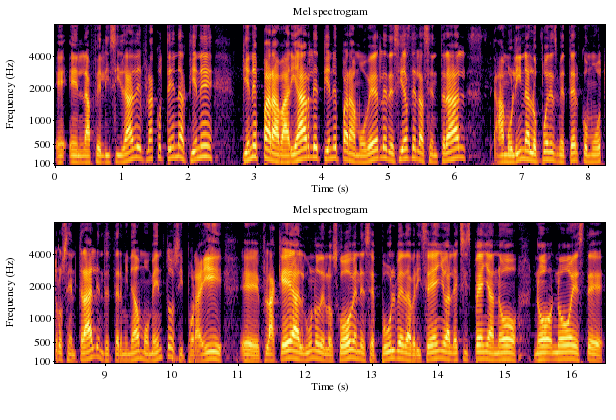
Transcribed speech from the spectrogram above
eh, en la felicidad del Flaco Tena. Tiene, tiene para variarle, tiene para moverle. Decías de la central, a Molina lo puedes meter como otro central en determinados momentos y por ahí eh, flaquea alguno de los jóvenes, Sepúlveda, Briseño, Alexis Peña no, no, no, este,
